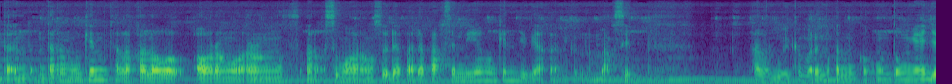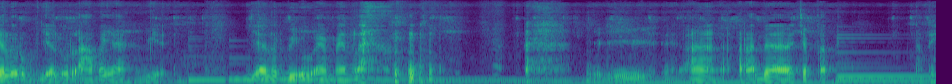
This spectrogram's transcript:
ntar, ntar mungkin kalau kalau orang-orang semua orang sudah pada vaksin dia mungkin juga akan ikut vaksin. Kalau gue kemarin tuh kan untungnya jalur jalur apa ya? Jalur BUMN lah. Jadi uh, rada cepat. Tapi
